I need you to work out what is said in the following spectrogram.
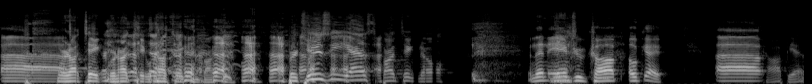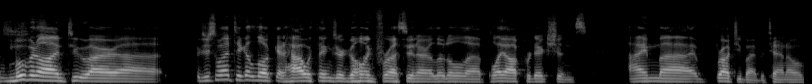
Uh, We're not taking we're not taking we're not taking Bunting. Bertuzzi, yes. Bunting, no. and then Yeah. Andrew Copp. Okay. Uh, Copp, yes. Moving on to our, uh, I just want to take a look at how things are going for us in our little uh, playoff predictions. I'm uh, brought to you by Betano.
